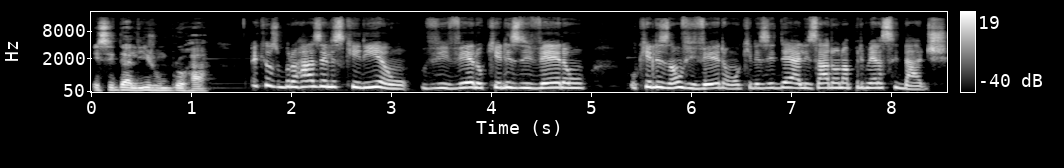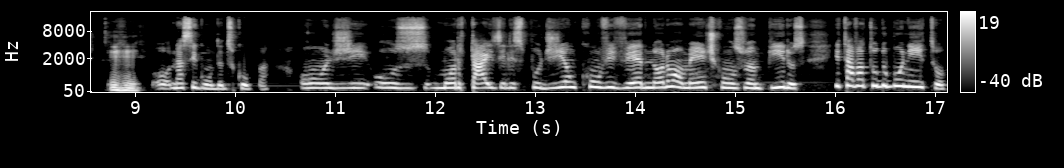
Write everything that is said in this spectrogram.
esse idealismo Bruhá? É que os Bruhás eles queriam viver o que eles viveram, o que eles não viveram, o que eles idealizaram na primeira cidade, Uhum. ou na segunda, desculpa, onde os mortais eles podiam conviver normalmente com os vampiros e tava tudo bonito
